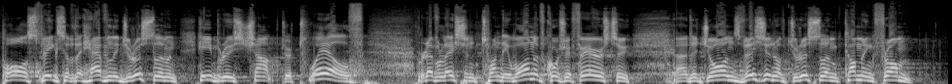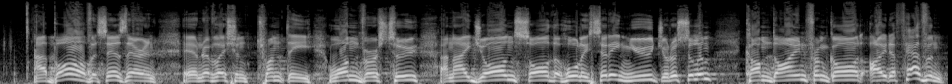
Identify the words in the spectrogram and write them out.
Paul speaks of the heavenly Jerusalem in Hebrews chapter 12. Revelation 21, of course, refers to, uh, to John's vision of Jerusalem coming from above. It says there in, in, Revelation 21, verse 2 And I, John, saw the holy city, New Jerusalem, come down from God out of heaven.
